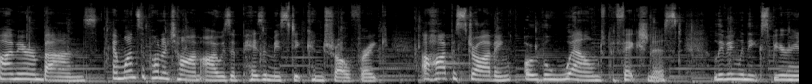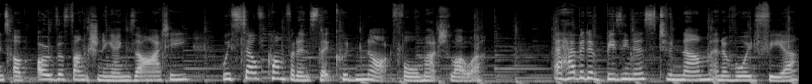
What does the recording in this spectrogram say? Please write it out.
I'm Erin Barnes, and once upon a time I was a pessimistic control freak, a hyper striving, overwhelmed perfectionist, living with the experience of over functioning anxiety with self confidence that could not fall much lower. A habit of busyness to numb and avoid fear,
